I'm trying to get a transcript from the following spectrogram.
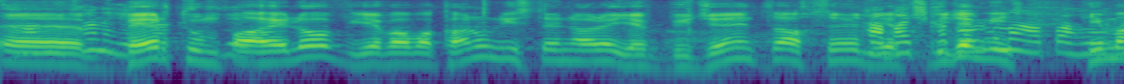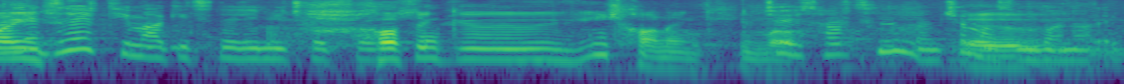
է։ պահելով եւ ավականուն իստեն արել եւ բյուջե են ծախսել Հա, եւ չգիտեմ ինչ։ Հիմա ձեր թիմակիցների միջոցով։ ասենք ը, ինչ խանենք հիմա։ Չէ, ես հարցնում եմ, չեմ ասում բանարել։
